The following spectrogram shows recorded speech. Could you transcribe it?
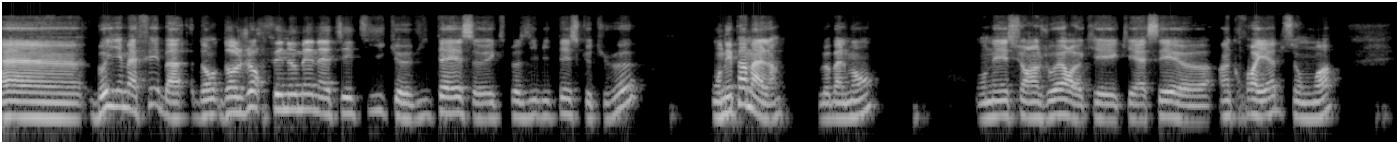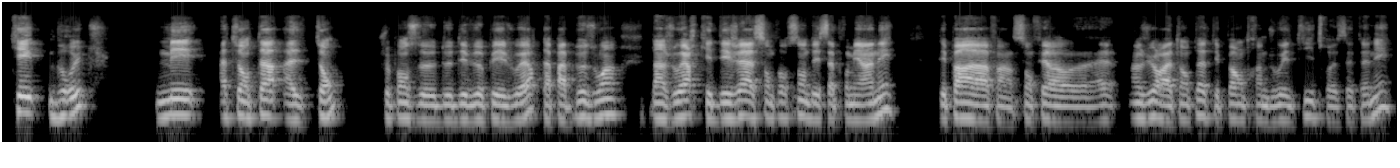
Euh, Boyer m'a fait, bah, dans, le genre phénomène athlétique, vitesse, explosivité, ce que tu veux, on est pas mal, hein, globalement. On est sur un joueur qui est, assez euh, incroyable, selon moi, qui est brut, mais Atlanta a le temps, je pense, de, développer les joueurs. Tu n'as pas besoin d'un joueur qui est déjà à 100% dès sa première année. T'es pas, enfin, sans faire euh, un jour à Atlanta, tu n'es pas en train de jouer le titre cette année.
